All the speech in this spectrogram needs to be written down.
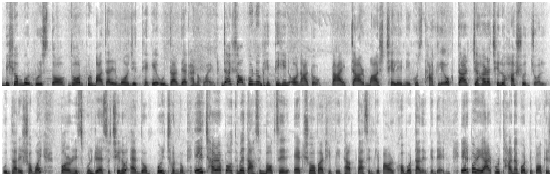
বিশম্বরপুরস্থ ধনপুর বাজারের মসজিদ থেকে উদ্ধার দেখানো হয়, যা সম্পূর্ণ ভিত্তিহীন ও নাটক। প্রায় চার মাস ছেলে নিখোঁজ থাকলেও তার চেহারা ছিল হাস্যোজ্জ্বল। উদ্ধারের সময় পরনের স্কুল ড্রেসও ছিল একদম পরিচ্ছন্ন। এছাড়া প্রথমে তাহসিন বক্সের এক সহপাঠীর পিতা তাহসিনকে পাওয়ার খবর তাদেরকে দেন। এরপর এয়ারপোর্ট থানা কর্তৃপক্ষের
